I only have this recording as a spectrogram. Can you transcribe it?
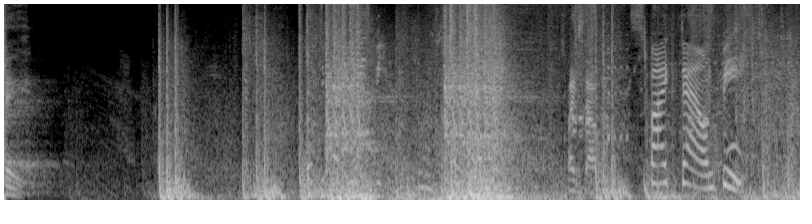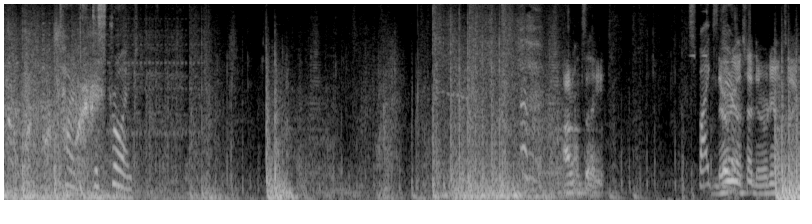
Hey. Spike's down. Spike down B. Target destroyed. I don't think. Spike's They're already on outside. They're already outside.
